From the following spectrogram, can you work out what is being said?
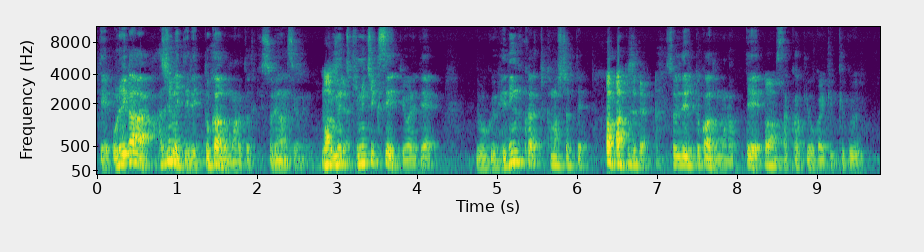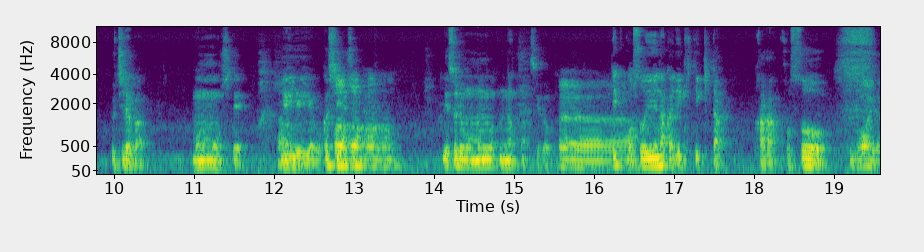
て、俺が初めてレッドカードもらった時それなんですよね。マジで？キムチキムチくせえって言われて、で僕ヘディングかかましちゃって、マジで？それでレッドカードもらって、うんサッカー協会結局、うちらが物申して、うんいやいやいや、おかしいですよね。で、それも物事になったんですけど、えー、結構そういう中で生きてきたからこそ、すごいね。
